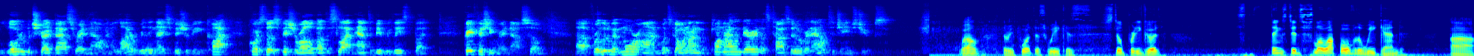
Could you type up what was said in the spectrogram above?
loaded with striped bass right now, and a lot of really nice fish are being caught. Of course, those fish are all above the slot and have to be released, but great fishing right now. So, uh, for a little bit more on what's going on in the Plum Island area, let's toss it over now to James Jukes. Well, the report this week is still pretty good. Things did slow up over the weekend. Uh,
